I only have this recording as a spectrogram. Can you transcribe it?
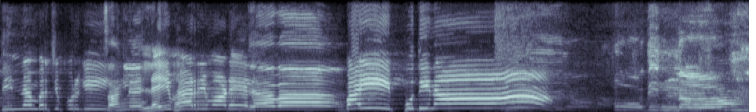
तीन नंबरची पुरगी. चांगली आहे. लई भारी मॉडेल. बाई पुदिना. हाय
